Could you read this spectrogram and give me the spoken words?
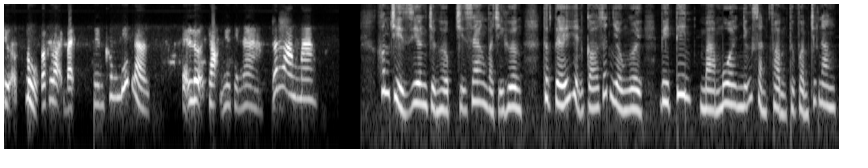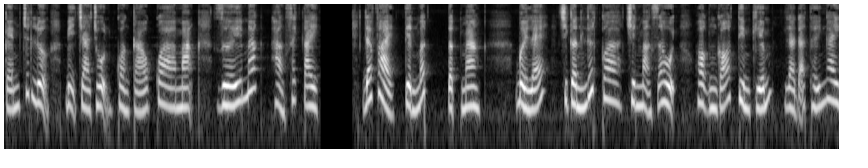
chữa đủ các loại bệnh. Nên không biết là sẽ lựa chọn như thế nào. Rất hoang mang. Không chỉ riêng trường hợp chị Giang và chị Hương, thực tế hiện có rất nhiều người vì tin mà mua những sản phẩm thực phẩm chức năng kém chất lượng bị trà trộn quảng cáo qua mạng dưới mác hàng sách tay. Đã phải tiền mất, tật mang. Bởi lẽ chỉ cần lướt qua trên mạng xã hội hoặc gõ tìm kiếm là đã thấy ngay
